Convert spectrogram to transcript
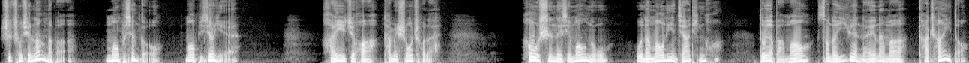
是出去浪了吧？猫不像狗，猫比较野。还一句话他没说出来，后世那些猫奴为了猫恋家听话，都要把猫送到医院来，那么咔嚓一刀。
